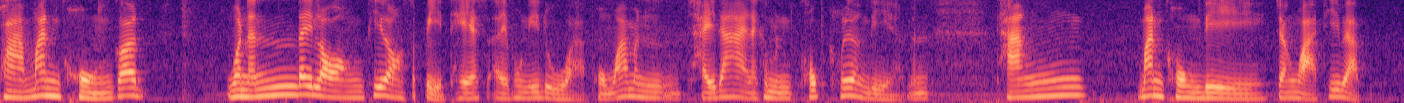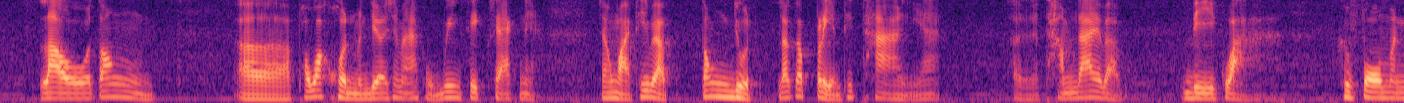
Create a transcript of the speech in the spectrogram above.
ความมั่นคงก็วันนั้นได้ลองที่ลองสปีดเทสอะไรพวกนี้ดูอะผมว่ามันใช้ได้นะคือมันครบเครื่องดีอะมันทั้งมั่นคงดีจังหวะที่แบบเราต้องเออเพราะว่าคนมันเยอะใช่ไหมผมวิ่งซิกแซกเนี่ยจังหวะที่แบบต้องหยุดแล้วก็เปลี่ยนทิศทางอย่างเงี้ยทำได้แบบดีกว่า คือโฟมมัน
